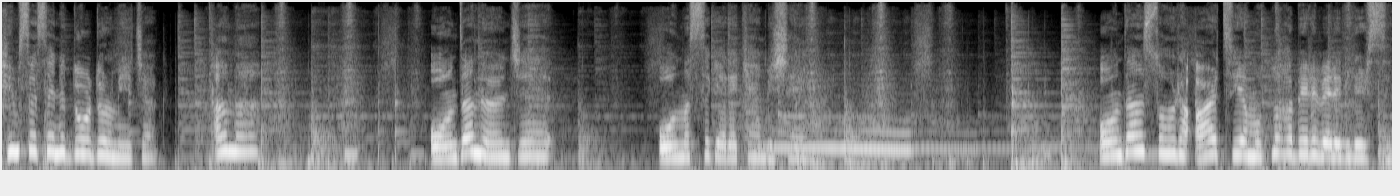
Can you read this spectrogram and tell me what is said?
Kimse seni durdurmayacak. Ama ondan önce olması gereken bir şey var. Ondan sonra Arti'ye mutlu haberi verebilirsin.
